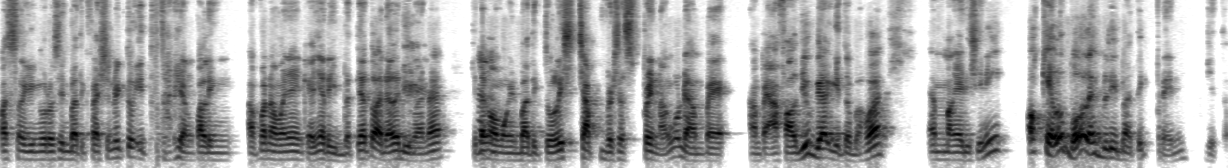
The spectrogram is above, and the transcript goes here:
pas lagi ngurusin batik fashion week tuh itu tuh yang paling apa namanya yang kayaknya ribetnya tuh adalah di mana kita ngomongin batik tulis cap versus print. Aku udah sampai sampai hafal juga gitu bahwa emangnya di sini oke okay, lo boleh beli batik print gitu.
